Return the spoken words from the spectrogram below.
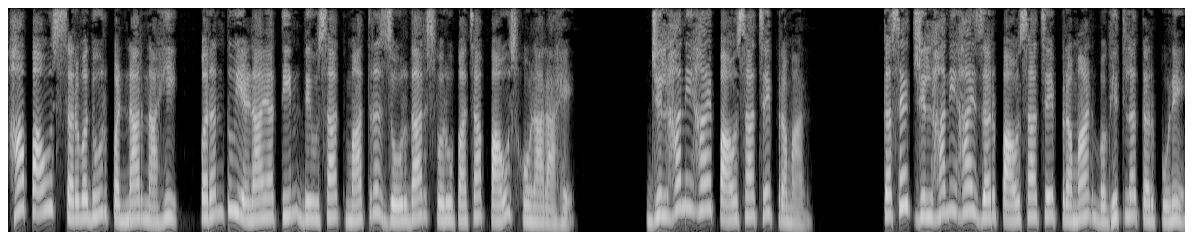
हा पाऊस सर्वदूर पडणार नाही परंतु येणाऱ्या तीन दिवसात मात्र जोरदार स्वरूपाचा पाऊस होणार आहे. जिल्हानिहाय पावसाचे प्रमाण. तसेच जिल्हानिहाय जर पावसाचे प्रमाण बघितलं तर पुणे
